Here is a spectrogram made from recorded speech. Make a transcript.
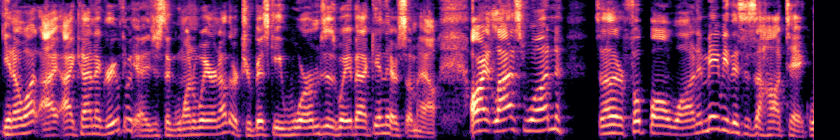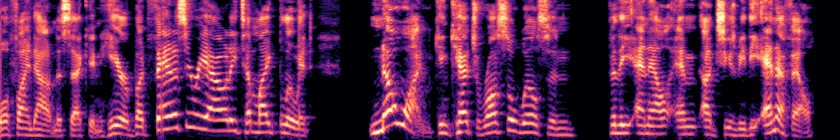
you know what? I, I kind of agree with you. I just think one way or another, Trubisky worms his way back in there somehow. All right, last one. It's another football one, and maybe this is a hot take. We'll find out in a second here. But fantasy reality to Mike Blewitt: no one can catch Russell Wilson for the NLM, excuse me, the NFL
